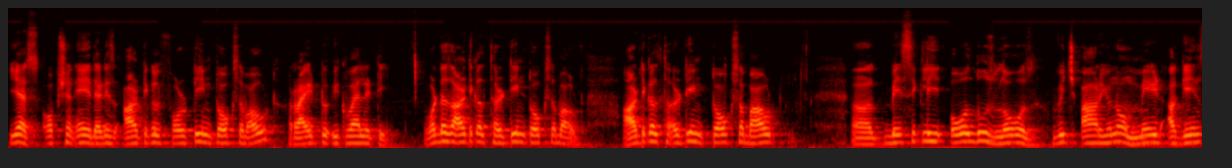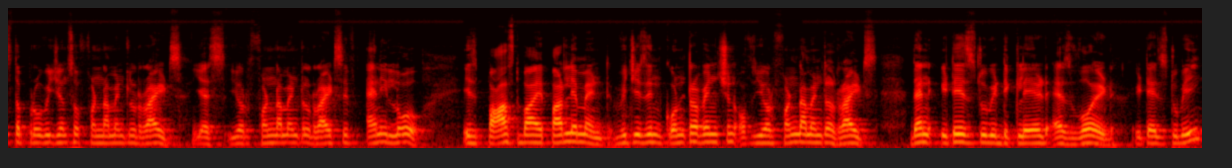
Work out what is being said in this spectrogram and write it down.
Yes, option A that is Article 14 talks about right to equality. What does Article 13 talks about? Article 13 talks about uh, basically all those laws which are you know made against the provisions of fundamental rights. Yes your fundamental rights if any law is passed by parliament which is in contravention of your fundamental rights then it is to be declared as void. It is to be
